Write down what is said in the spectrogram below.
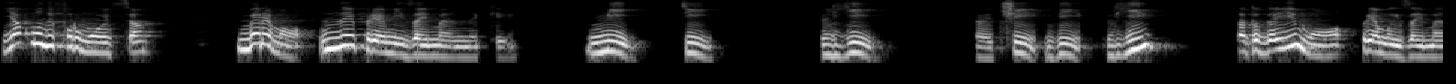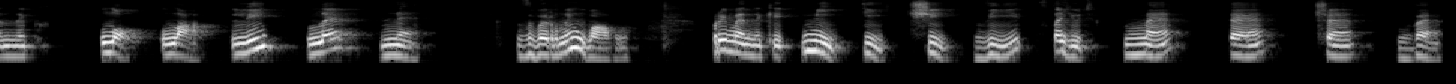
Як вони формуються? Беремо непрямі займенники мі, ті, л'ї, е, чи, ві, л'ї та додаємо прямий займенник ло, ла, лі, ле, не. Зверни увагу. Прийменники мі, ті, чі, ві стають ме, те, че, ве.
